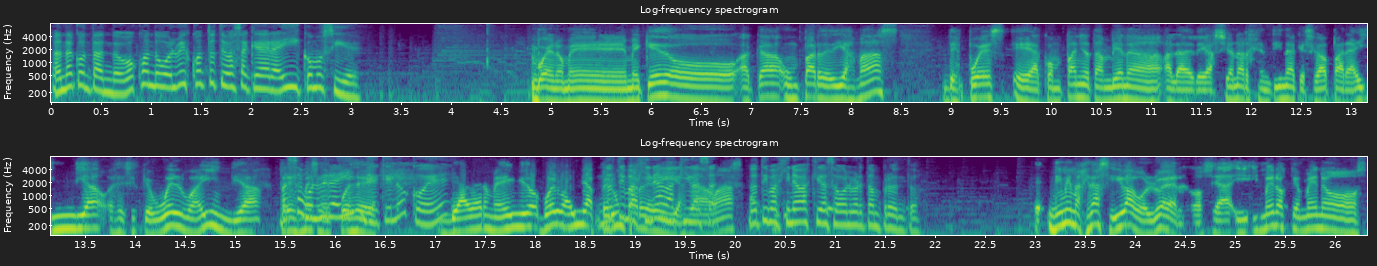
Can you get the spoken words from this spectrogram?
anda contando. Vos cuando volvés, ¿cuánto te vas a quedar ahí? ¿Cómo sigue? Bueno, me, me quedo acá un par de días más. Después eh, acompaño también a, a la delegación argentina que se va para India, es decir, que vuelvo a India. Vas a volver a de- India, qué loco, ¿eh? de haberme ido. Vuelvo a India, pero No te un par de días que ibas nada a, no te imaginabas que ibas a volver tan pronto. Eh, Ni me imaginaba si iba a volver, o sea, y, y menos que menos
